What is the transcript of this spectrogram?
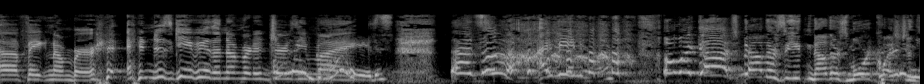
a fake number and just gave you the number to Jersey Oh my Mike's. That's, I mean, oh my gosh! Now there's e- now there's more questions.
